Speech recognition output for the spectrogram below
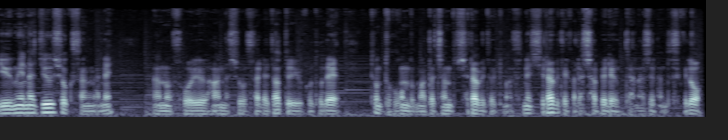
有名な住職さんがね、あの、そういう話をされたということで、ちょっと今度またちゃんと調べておきますね。調べてから喋れよって話なんですけど、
